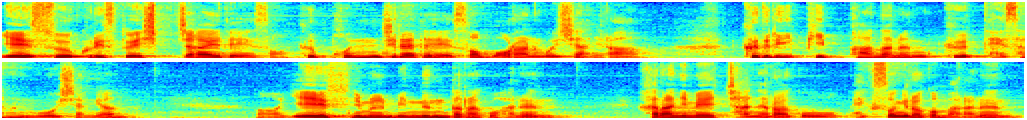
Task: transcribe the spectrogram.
예수 그리스도의 십자가에 대해서 그 본질에 대해서 뭐라는 것이 아니라 그들이 비판하는 그 대상은 무엇이냐면 어, 예수님을 믿는다라고 하는 하나님의 자녀라고 백성이라고 말하는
